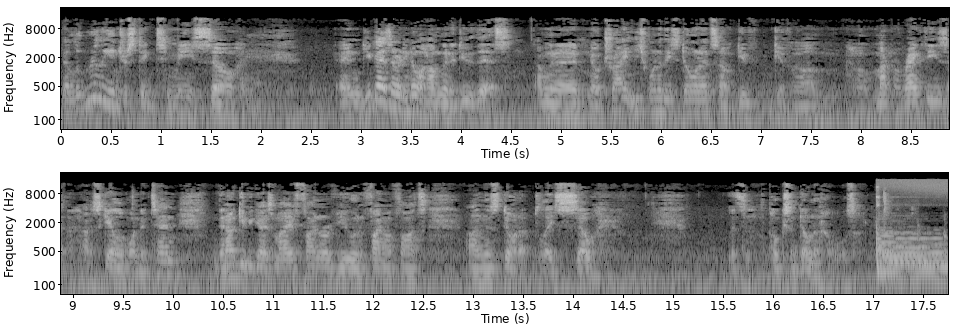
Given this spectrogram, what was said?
that look really interesting to me. So, and you guys already know how I'm going to do this. I'm going to you know try each one of these donuts. I'll give give um, I'll rank these on a scale of one to ten. Then I'll give you guys my final review and final thoughts on this donut place. So, let's poke some donut holes.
